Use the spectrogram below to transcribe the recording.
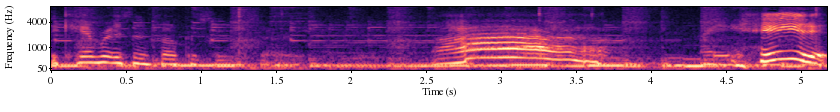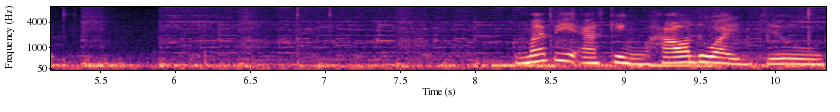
The camera isn't focusing, sorry. Ah! Hate it. You might be asking, how do I do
